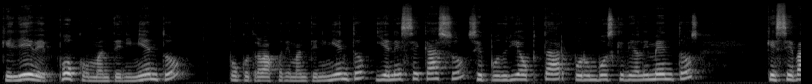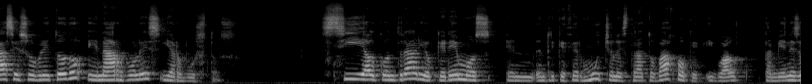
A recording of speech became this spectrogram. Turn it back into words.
que lleve poco mantenimiento, poco trabajo de mantenimiento, y en ese caso se podría optar por un bosque de alimentos que se base sobre todo en árboles y arbustos. Si al contrario queremos enriquecer mucho el estrato bajo, que igual también es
